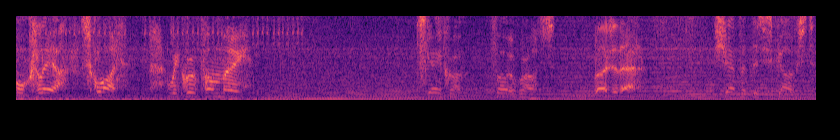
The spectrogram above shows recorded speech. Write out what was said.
All clear. Squad, regroup on me. Scarecrow, photographs. Roger that. Shepard, this is Ghost.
